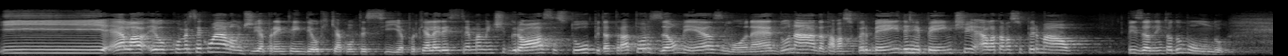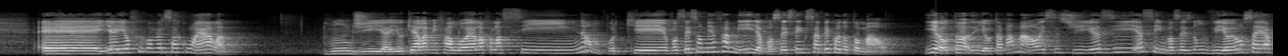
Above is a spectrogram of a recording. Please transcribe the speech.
e ela, eu conversei com ela um dia para entender o que, que acontecia, porque ela era extremamente grossa, estúpida, tratorzão mesmo, né? Do nada, tava super bem e de repente ela tava super mal, pisando em todo mundo. É, e aí eu fui conversar com ela um dia e o que ela me falou, ela falou assim: não, porque vocês são minha família, vocês têm que saber quando eu tô mal. E eu, e eu tava mal esses dias e assim, vocês não viam, eu saía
